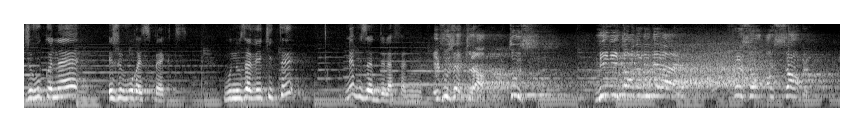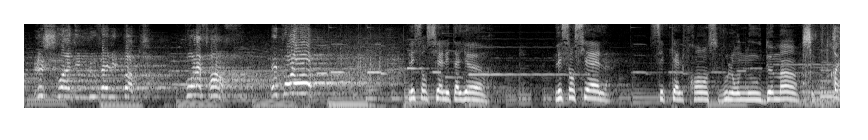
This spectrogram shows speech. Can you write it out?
Je vous connais et je vous respecte. Vous nous avez quittés mais vous êtes de la famille. Et vous êtes là, tous, militants de l'idéal. Faisons ensemble le choix d'une nouvelle époque pour la France et pour l'Europe. L'essentiel est ailleurs. L'essentiel, c'est quelle France voulons-nous demain? C'est très.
